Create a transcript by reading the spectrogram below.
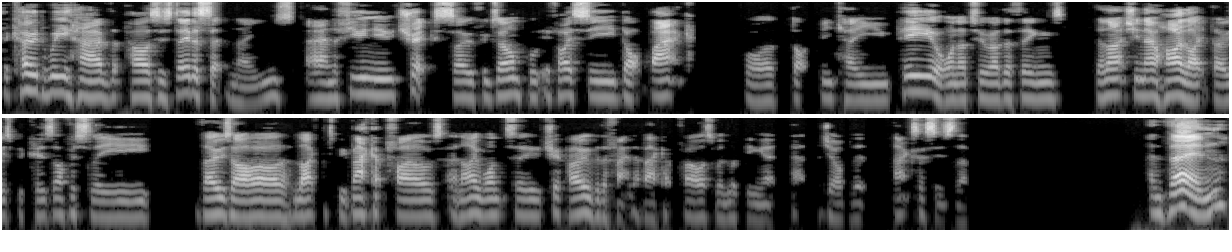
the code we have that parses dataset names and a few new tricks. So for example, if I see .back or .bkup or one or two other things, then I actually now highlight those because obviously those are likely to be backup files and I want to trip over the fact that backup files when looking at, at the job that accesses them. And then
